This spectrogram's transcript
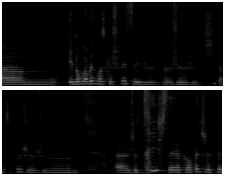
Euh, et donc, en fait, moi, ce que je fais, c'est je, je, je cheat un petit peu, je, je euh, je triche, c'est-à-dire qu'en fait, je fais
